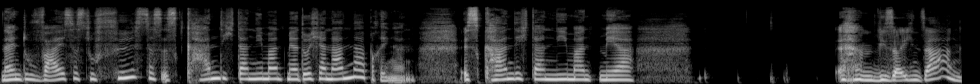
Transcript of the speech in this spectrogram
Nein, du weißt es, du fühlst es, es kann dich dann niemand mehr durcheinander bringen. Es kann dich dann niemand mehr, äh, wie soll ich ihn sagen,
